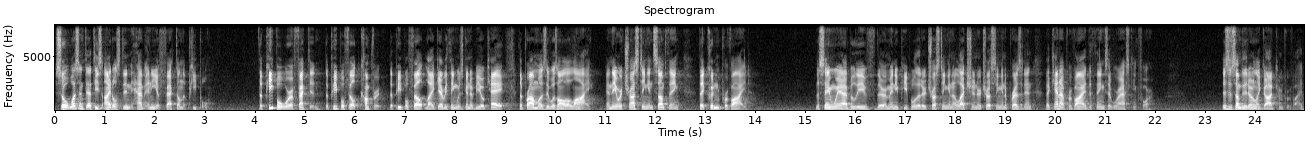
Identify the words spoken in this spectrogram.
So it wasn't that these idols didn't have any effect on the people the people were affected. The people felt comfort. The people felt like everything was going to be okay. The problem was it was all a lie, and they were trusting in something that couldn't provide. The same way I believe there are many people that are trusting in an election or trusting in a president that cannot provide the things that we're asking for. This is something that only God can provide.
